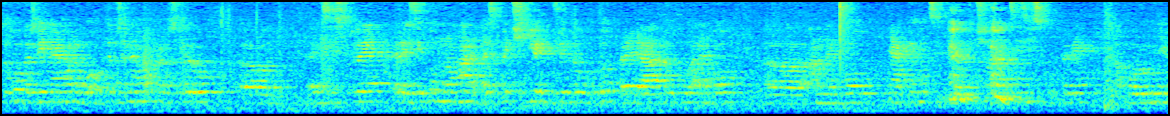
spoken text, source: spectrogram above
toho veřejného nebo otevřeného prostoru existuje riziko mnoha nebezpečí, ať už je to útok predátorů, anebo, anebo nějakého člena cizí skupiny a podobně.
